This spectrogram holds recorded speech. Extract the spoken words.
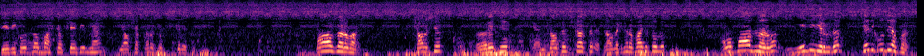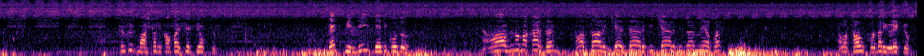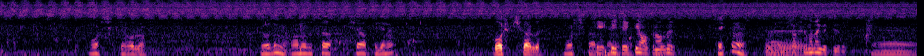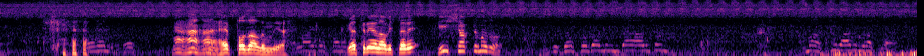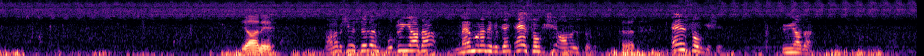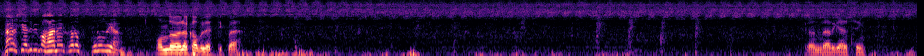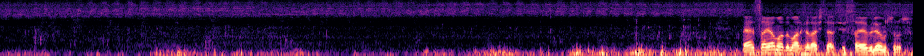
dedikodudan başka bir şey bilmeyen yavşaklara çok dikkat. Bazıları var. Çalışır, öğretir, kendi altını çıkartır, etrafındakilere faydası olur. Ama bazıları var 7-24 dedikodu yapar. Çünkü başka bir kapasitesi yoktur. Tek bildiği dedikodu. Ya ağzına bakarsan asar, keser, biçer, bilmem ne yapar. Ama tavuk kadar yürek yoktur. Boş çıktı oradan. Gördün mü? Ahmet Usta şey yaptı gene. Boş çıkardı. Boş çıkardı. Çekti, Yani. çekti, altın aldı. Çekti mi? Çaktırmadan götürüyoruz. He. Ha ha Ha, hep toz aldım diyor. Götürüyor nabitleri. Hiç çaktırmaz o. Yani Sana bir şey söyleyeyim. Bu dünyada memnun edebilecek en son kişi Ahmet Usta'dır. evet. En son kişi. Dünyada. Her şeyde bir bahane kırıp vuruldu yani. Onu da öyle kabul ettik be. Gönder gelsin. Ben sayamadım arkadaşlar. Siz sayabiliyor musunuz?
